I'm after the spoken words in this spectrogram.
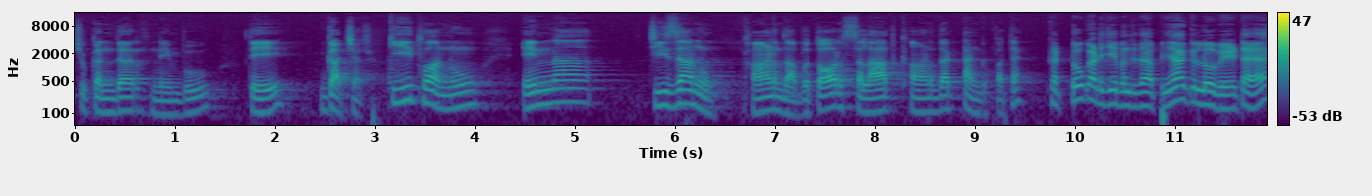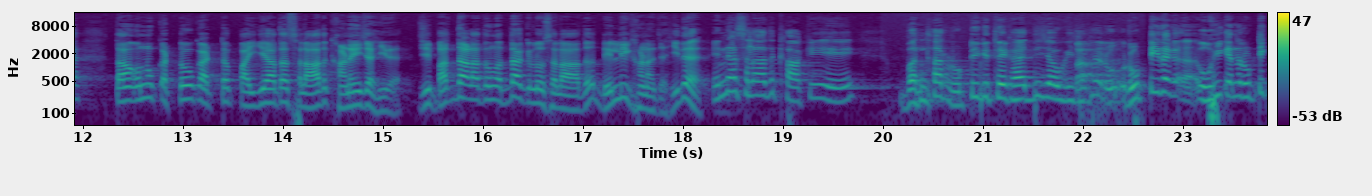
ਚੁਕੰਦਰ ਨਿੰਬੂ ਤੇ ਗਾਜਰ ਕੀ ਤੁਹਾਨੂੰ ਇਹਨਾਂ ਚੀਜ਼ਾਂ ਨੂੰ ਖਾਣ ਦਾ ਬਤੌਰ ਸਲਾਦ ਖਾਣ ਦਾ ਢੰਗ ਪਤਾ ਹੈ ਘੱਟੋ ਘੱਟ ਜੇ ਬੰਦੇ ਦਾ 50 ਕਿਲੋ weight ਹੈ ਤਾਂ ਉਹਨੂੰ ਘੱਟੋ ਘੱਟ ਪਾਈਆ ਤਾਂ ਸਲਾਦ ਖਾਣਾ ਹੀ ਚਾਹੀਦਾ। ਜੇ ਵੱਧ ਵਾਲਾ ਤਾਂ ਉਹਨੂੰ ਅੱਧਾ ਕਿਲੋ ਸਲਾਦ ਡੇਲੀ ਖਾਣਾ ਚਾਹੀਦਾ। ਇਹਨਾਂ ਸਲਾਦ ਖਾ ਕੇ ਬੰਦਾ ਰੋਟੀ ਕਿੱਥੇ ਖਾਦੀ ਜਾਊਗੀ ਜੀ? ਫਿਰ ਰੋ- ਰੋਟੀ ਤਾਂ ਉਹੀ ਕਹਿੰਦਾ ਰੋਟੀ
